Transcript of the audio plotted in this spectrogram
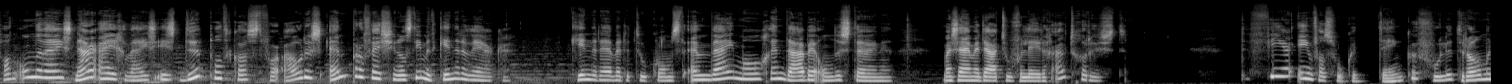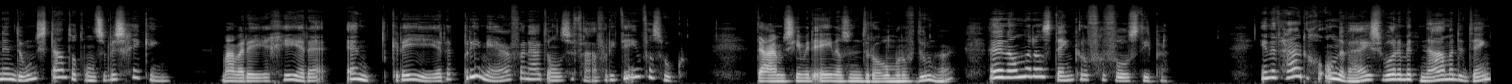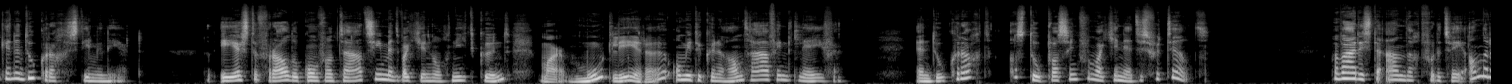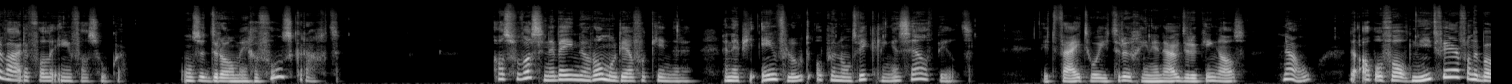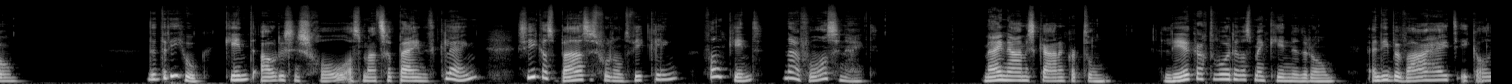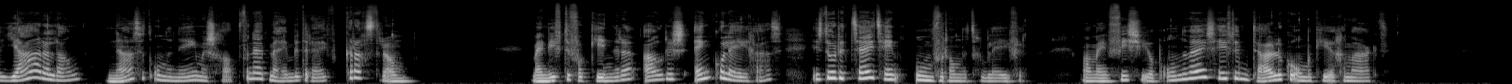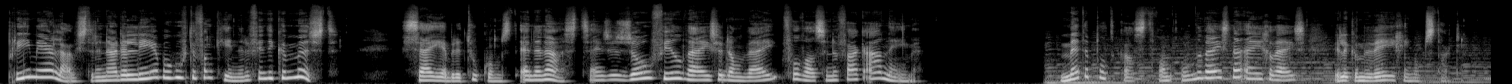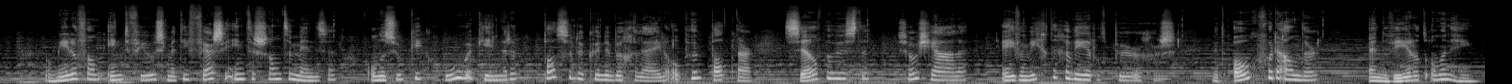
Van onderwijs naar eigenwijs is de podcast voor ouders en professionals die met kinderen werken. Kinderen hebben de toekomst en wij mogen hen daarbij ondersteunen. Maar zijn wij daartoe volledig uitgerust? De vier invalshoeken denken, voelen, dromen en doen staan tot onze beschikking. Maar we reageren en creëren primair vanuit onze favoriete invalshoek. Daarom zien we de een als een dromer of doener en een ander als denker of gevoelstype. In het huidige onderwijs worden met name de denk- en de doekracht gestimuleerd. Dat eerste vooral door confrontatie met wat je nog niet kunt, maar moet leren om je te kunnen handhaven in het leven. En doekracht als toepassing van wat je net is verteld. Maar waar is de aandacht voor de twee andere waardevolle invalshoeken? Onze droom- en gevoelskracht. Als volwassene ben je een rolmodel voor kinderen en heb je invloed op hun ontwikkeling en zelfbeeld. Dit feit hoor je terug in een uitdrukking als nou, de appel valt niet ver van de boom. De driehoek kind, ouders en school als maatschappij in het klein zie ik als basis voor de ontwikkeling van kind naar volwassenheid. Mijn naam is Karen Karton. Leerkracht worden was mijn kinderdroom en die bewaarheid ik al jarenlang naast het ondernemerschap vanuit mijn bedrijf Krachtstroom. Mijn liefde voor kinderen, ouders en collega's is door de tijd heen onveranderd gebleven maar mijn visie op onderwijs heeft een duidelijke ommekeer gemaakt. Primair luisteren naar de leerbehoeften van kinderen vind ik een must. Zij hebben de toekomst en daarnaast zijn ze zoveel wijzer dan wij volwassenen vaak aannemen. Met de podcast van Onderwijs naar Eigenwijs wil ik een beweging opstarten. Door middel van interviews met diverse interessante mensen onderzoek ik hoe we kinderen passender kunnen begeleiden op hun pad naar zelfbewuste, sociale evenwichtige wereldburgers met oog voor de ander en de wereld om hen heen.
